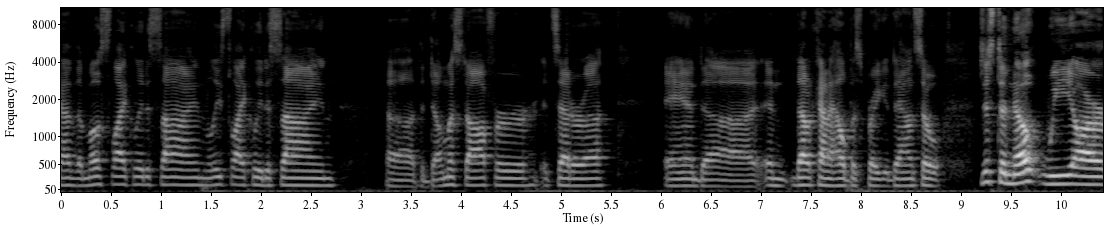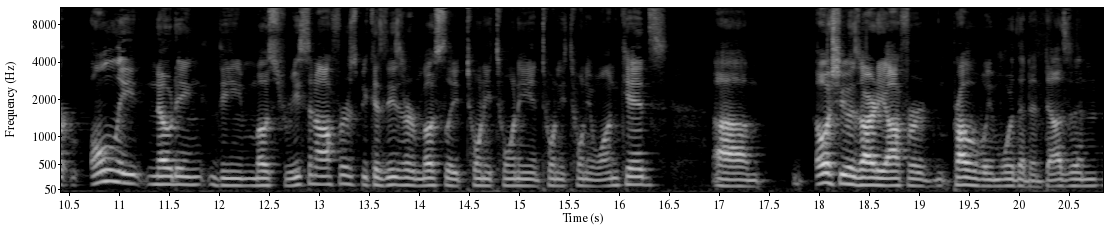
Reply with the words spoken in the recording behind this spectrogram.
kind of the most likely to sign, least likely to sign, uh, the dumbest offer, etc. And uh, and that'll kind of help us break it down. So just to note, we are only noting the most recent offers because these are mostly 2020 and 2021 kids. Um, OSU has already offered probably more than a dozen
